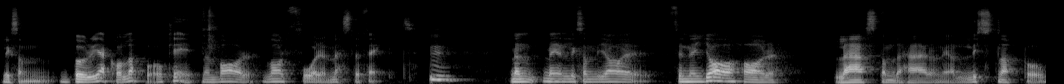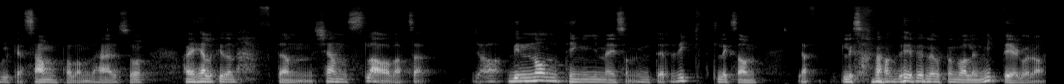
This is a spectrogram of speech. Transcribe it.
liksom börja kolla på, okej, okay, men var, var får det mest effekt? Men, men liksom jag, för när jag har läst om det här och när jag har lyssnat på olika samtal om det här så har jag hela tiden haft en känsla av att så här, ja, det är någonting i mig som inte riktigt liksom, jag, liksom det är väl uppenbarligen mitt ego då.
